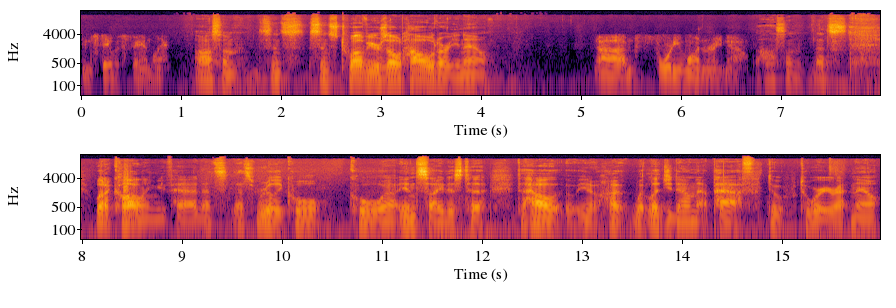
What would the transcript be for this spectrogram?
and stay with family. Awesome. Since since 12 years old, how old are you now? Uh, I'm 41 right now. Awesome. That's what a calling you've had. That's that's really cool. Cool uh, insight as to, to how you know how, what led you down that path to, to where you're at now.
